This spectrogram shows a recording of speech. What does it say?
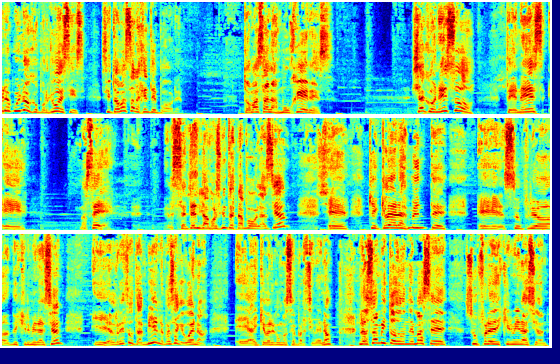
Pero es muy loco, porque vos decís, si tomás a la gente pobre, tomás a las mujeres, ya con eso tenés, eh, no sé, el 70% de la población, Sí. eh, que claramente eh, sufrió discriminación y el resto también. Lo que pasa que, bueno, eh, hay que ver cómo se percibe, ¿no? Los ámbitos donde más se sufre discriminación.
